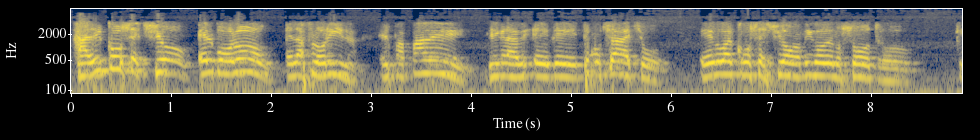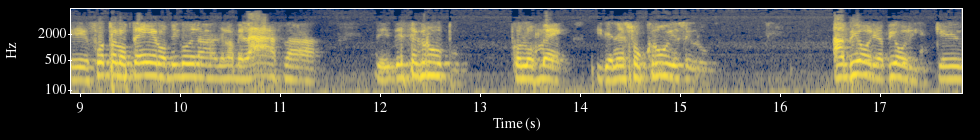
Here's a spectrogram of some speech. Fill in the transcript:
Javier Concepción, el bolón en la Florida, el papá de, de, eh, este muchacho, Eduardo Concepción, amigo de nosotros, que fue pelotero, amigo de la, de la melaza, de, de ese grupo, con los Mex, y de Nelson Cruz y ese grupo. Ambiori, Ambiori, que es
